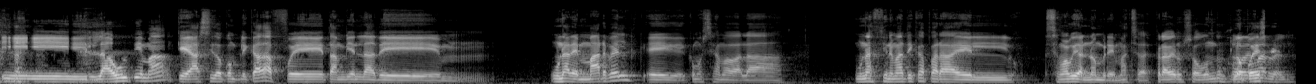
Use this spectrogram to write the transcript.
Y la última, que ha sido complicada, fue también la de mm, una de Marvel, eh, ¿cómo se llamaba? La, una cinemática para el... Se me ha olvidado el nombre, macho, espera a ver un segundo. ¿Un ¿Lo de Marvel?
